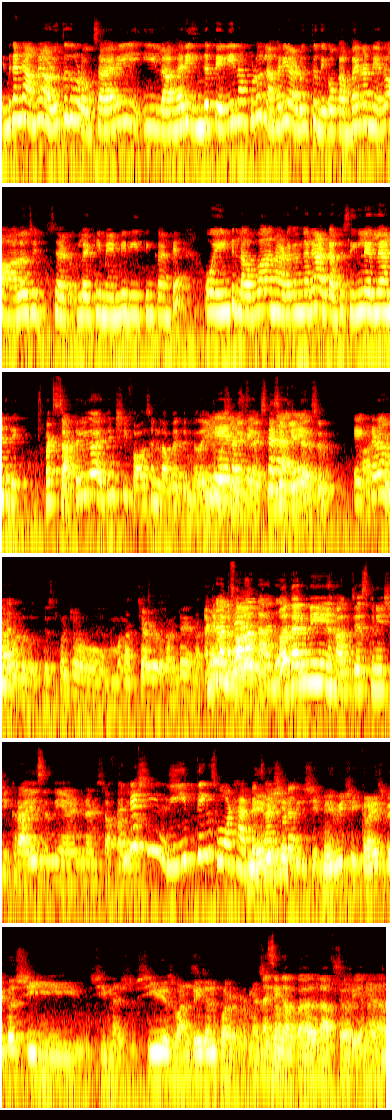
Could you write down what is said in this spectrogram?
ఎందుకంటే అమ్మాయి అడుగుతుంది కూడా ఒకసారి ఈ లహరి ఇంకా తెలియనప్పుడు లహరి అడుగుతుంది. ఒక అబ్బాయి నన్ను ఏదో ఆలోచించాడు. లైక్ ఈ మేడ్ మీ రీథింక్ అంటే ఓ ఏంటి లవ్ అని అడగంగానే ఆడికి అంత సీన్ వెళ్ళే అంటది. బట్ సటిల్గా I think she falls in love with him కదా. ఎక్కడ- ఉండదు. జస్ట్ కొంచెం నచ్చాడు అంటే అంటే వాళ్ళ. మదర్ని హగ్ చేసుకుని she cries in the end and stuff అంటే she rethinks what happens she, కూడా she maybe she cries because she she mes- she is one reason for messing, Messing up a love story, yeah.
